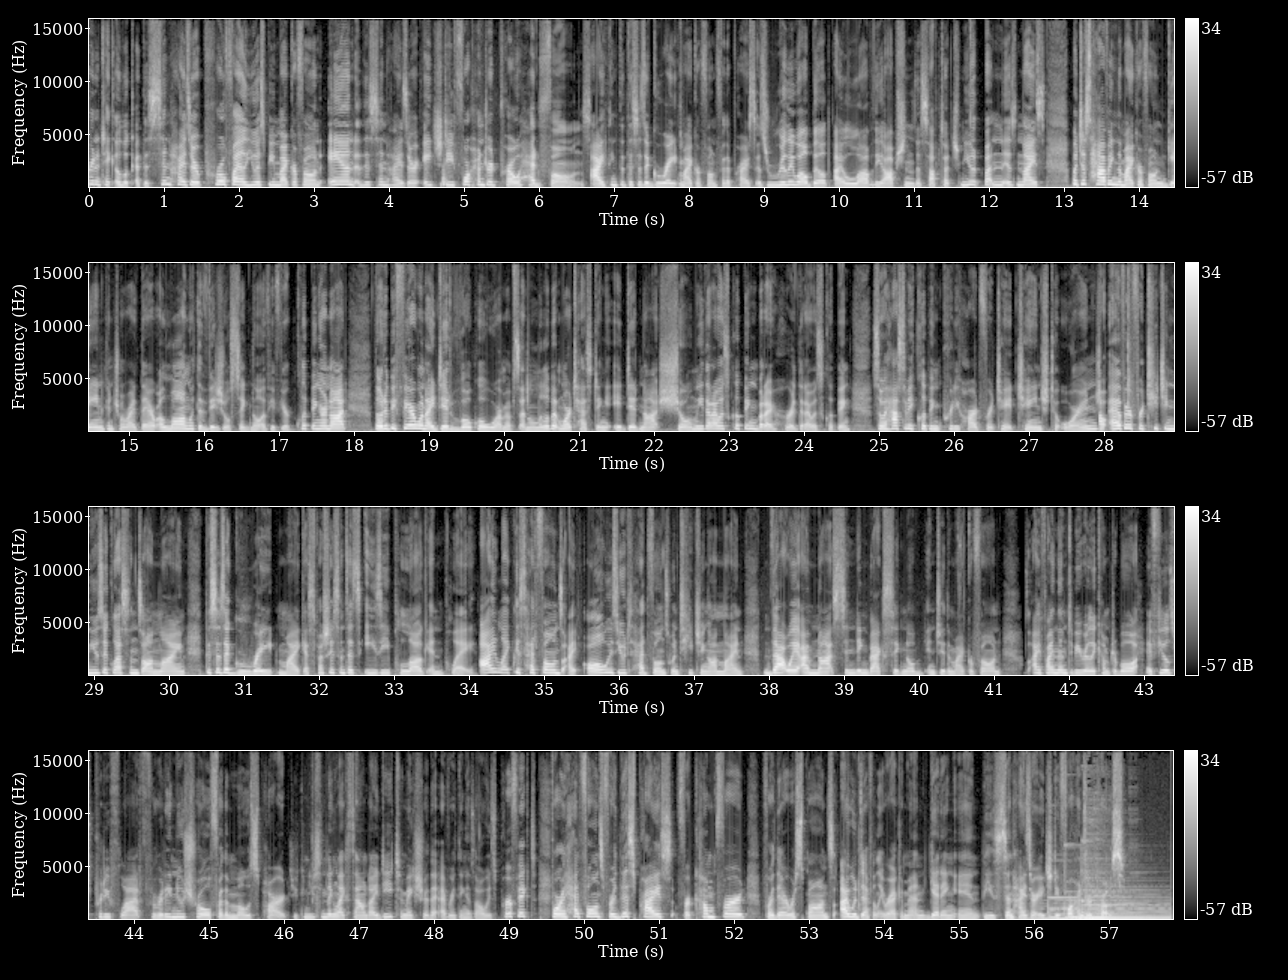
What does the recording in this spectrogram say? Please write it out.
We're going to take a look at the Sennheiser Profile USB microphone and the Sennheiser HD 400 Pro headphones. I think that this is a great microphone for the price. It's really well built. I love the options. The soft touch mute button is nice, but just having the microphone gain control right there along with the visual signal of if you're clipping or not. Though to be fair, when I did vocal warm-ups and a little bit more testing, it did not show me that I was clipping, but I heard that I was clipping. So it has to be clipping pretty hard for it to change to orange. However, for teaching music lessons online, online. This is a great mic, especially since it's easy plug and play. I like these headphones. I always use headphones when teaching online. That way I'm not sending back signal into the microphone. I find them to be really comfortable. It feels pretty flat, pretty neutral for the most part. You can use something like Sound ID to make sure that everything is always perfect. For headphones for this price, for comfort, for their response, I would definitely recommend getting in these Sennheiser HD 400 Pros.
